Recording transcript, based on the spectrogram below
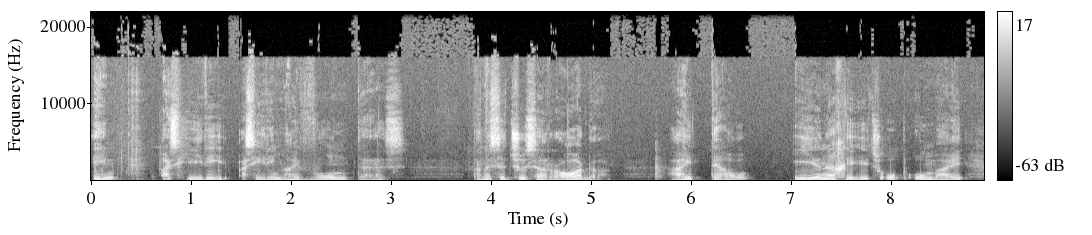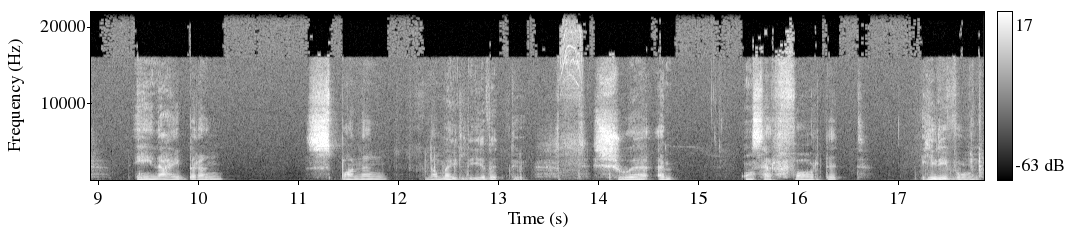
En as hierdie as hierdie my wond is, dan is dit soos 'n radar. Hy tel enige iets op om my en hy bring spanning na my lewe toe. So um, ons ervaar dit hierdie wond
